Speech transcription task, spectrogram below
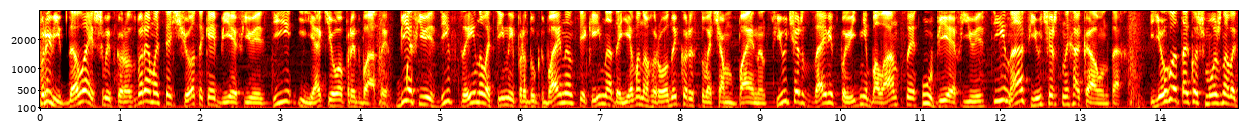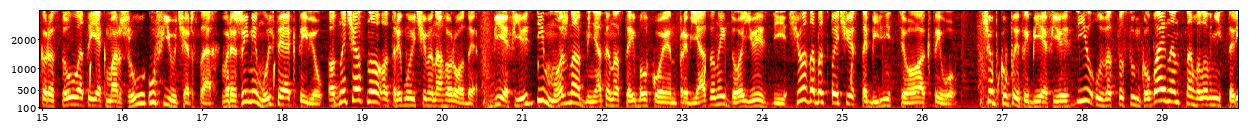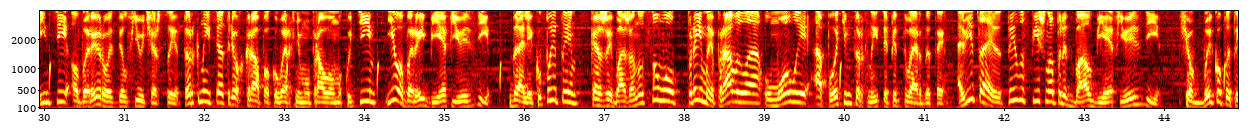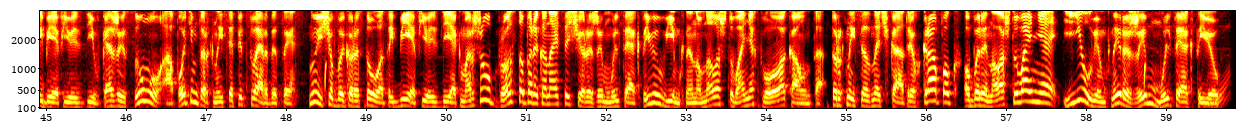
Привіт, давай швидко розберемося, що таке BFUSD і як його придбати. BFUSD – це інноваційний продукт Binance, який надає винагороди користувачам Binance Futures за відповідні баланси у BFUSD на ф'ючерсних аккаунтах. Його також можна використовувати як маржу у ф'ючерсах в режимі мультиактивів, одночасно отримуючи винагороди. BFUSD можна обміняти на стейблкоін, прив'язаний до USD, що забезпечує стабільність цього активу. Щоб купити BFUSD, у застосунку Binance на головній сторінці обери розділ ф'ючерси, торкнися трьох крапок у верхньому правому куті і обери BFUSD. Далі купити, кажи бажану суму, прийми правила, умови, а потім торкнися підтвердити. Вітаю, ти успішно придбав BFUSD. Щоб викупити BFUSD, вкажи суму, а потім торкнися підтвердити. Ну і щоб використовувати BFUSD як маржу, просто переконайся, що режим мультиактивів вімкнено в налаштуваннях твого аккаунта. Торкнися значка трьох крапок, обери налаштування і увімкни режим мультиактивів.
